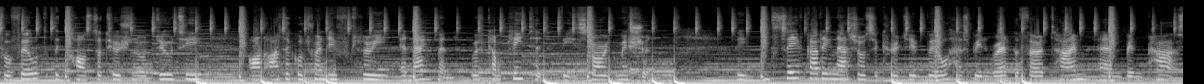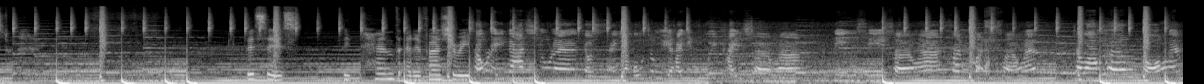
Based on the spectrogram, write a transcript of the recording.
fulfilled the constitutional duty on Article 23 enactment. We've completed the historic mission. The Safeguarding National Security Bill has been read the third time and been passed. This is the 10th anniversary. 首李家超咧就成日好中意喺啲媒体上啊、电视上啊、新闻上咧，就话香港咧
